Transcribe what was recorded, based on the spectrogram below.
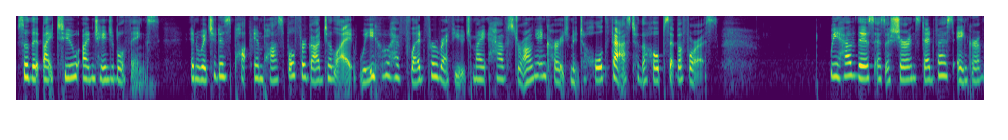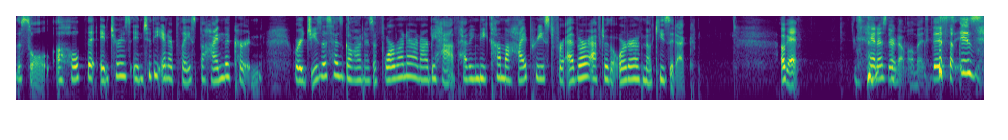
so that by two unchangeable things, in which it is po- impossible for God to lie, we who have fled for refuge might have strong encouragement to hold fast to the hope set before us. We have this as a sure and steadfast anchor of the soul, a hope that enters into the inner place behind the curtain, where Jesus has gone as a forerunner on our behalf, having become a high priest forever after the order of Melchizedek. Okay, Hannah's nerd out moment. This is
